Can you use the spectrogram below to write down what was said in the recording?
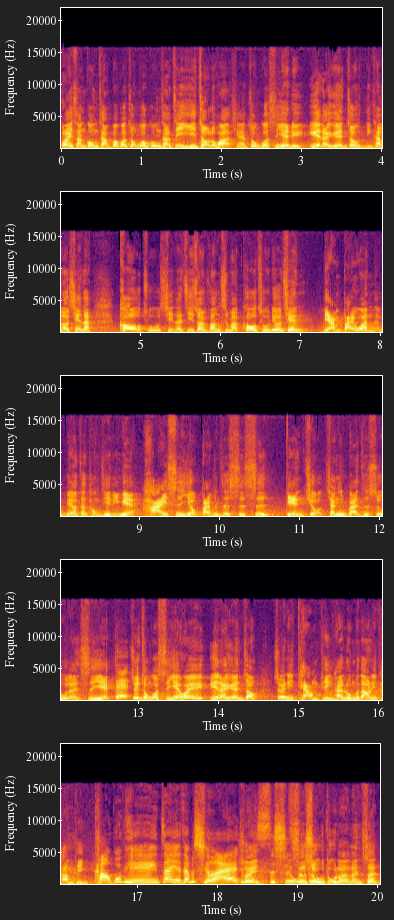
外商工厂，包括中国工厂自己移走的话，现在中国失业率越来越严重。你看到现在扣除新的计算方式嘛，扣除六千两百万人没有在统计里面，还是有百分之十四点九，将近百分之十五人失业。对所以中国失业会越来越严重。所以你躺平还轮不到你躺平。躺不平，站也站不起来，就四十五四十五度的人生，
